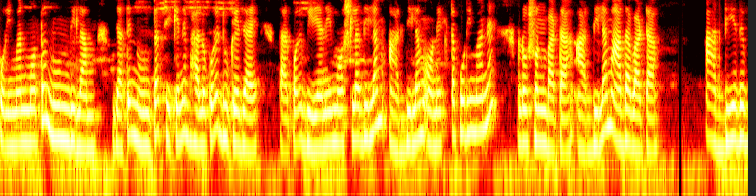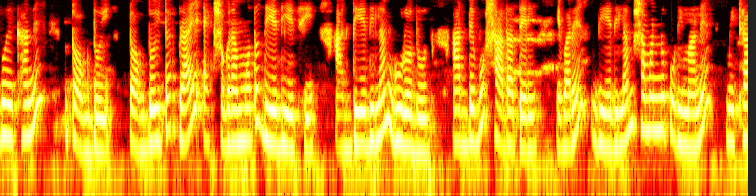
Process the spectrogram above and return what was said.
পরিমাণ মতো নুন দিলাম, যাতে নুনটা চিকেনে ভালো করে ঢুকে যায়। তারপরে বিরিয়ানির মশলা দিলাম, আর দিলাম অনেকটা পরিমাণে রসুন বাটা, আর দিলাম আদা বাটা। আর দিয়ে দেব এখানে টক দই। টক দইটা প্রায় একশো গ্রাম মতো দিয়ে দিয়েছি। আর দিয়ে দিলাম গুঁড়ো দুধ। আর দেব সাদা তেল। এবারে দিয়ে দিলাম সামান্য পরিমাণে মিঠা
